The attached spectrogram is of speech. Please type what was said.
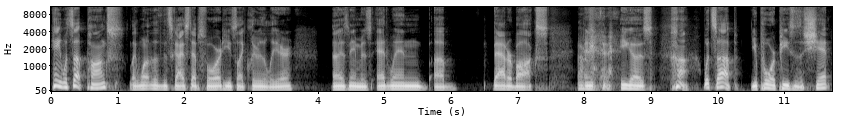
"Hey, what's up, punks?" Like one of the, this guy steps forward. He's like clearly the leader. Uh, his name is Edwin uh, Batterbox, and he, he goes, "Huh? What's up, you poor pieces of shit?"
